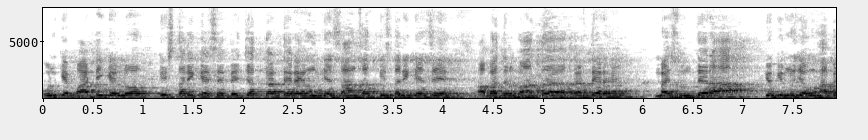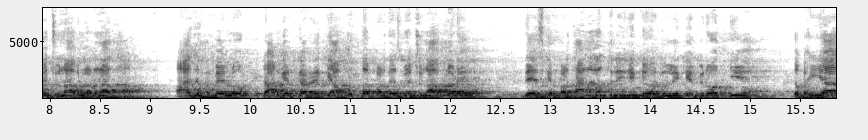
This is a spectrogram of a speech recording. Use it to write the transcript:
उनके पार्टी के लोग किस तरीके से बेज्जत करते रहे, उनके सांसद किस तरीके से अभद्र बात करते रहे, मैं सुनते रहा क्योंकि मुझे वहाँ पे चुनाव लड़ना था। आज हमें लोग टारगेट कर रहे हैं कि आप उत्तर प्रदेश में चुनाव लड़े, देश के प्रधानमंत्री जी के लेके विरोध किए। तो भैया,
